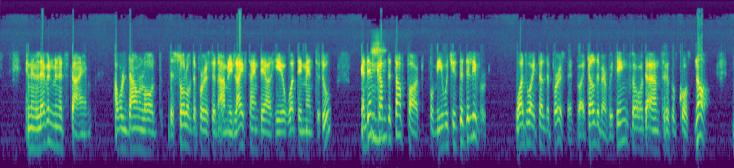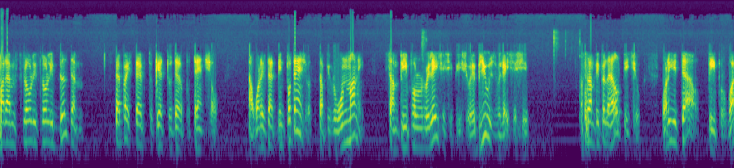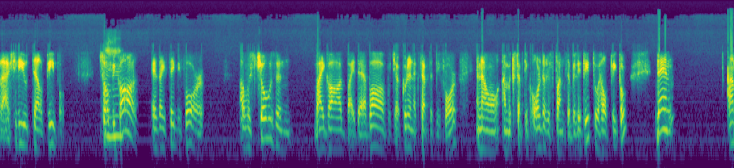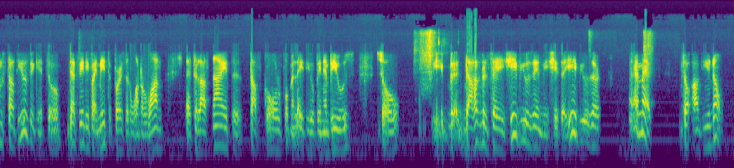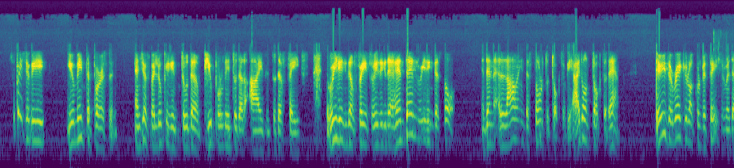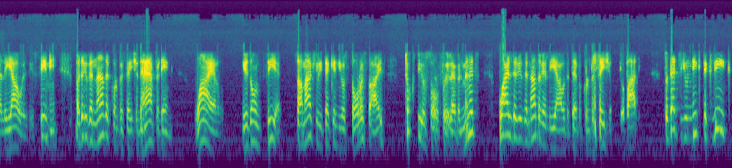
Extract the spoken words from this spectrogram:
in 11 minutes time. I will download the soul of the person, how many lifetime they are here, what they meant to do. And then mm-hmm. comes the tough part for me, which is the delivery. What do I tell the person? Do I tell them everything? So the answer is, of course, no. But I'm slowly, slowly build them step by step to get to their potential. Now, what does that mean? Potential. Some people want money. Some people relationship issue, abuse relationship. Some people health issue. What do you tell people? What actually you tell people? So, mm-hmm. because, as I said before, I was chosen by God, by the above, which I couldn't accept it before, and now I'm accepting all the responsibility to help people, then I'm start using it. So that's means if I meet a person one on one, let's say last night, a tough call from a lady who's been abused. So the husband say she abused him, she say he abused her, a mess. So how do you know? So basically, you meet the person, and just by looking into their pupil, into their eyes, into their face, reading their face, reading their hand, then reading their soul and then allowing the soul to talk to me. I don't talk to them. There is a regular conversation with Eliyahu as you see me, but there is another conversation happening while you don't see it. So I'm actually taking your soul aside, talk to your soul for 11 minutes, while there is another Eliyahu that have a conversation with your body. So that's a unique technique,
